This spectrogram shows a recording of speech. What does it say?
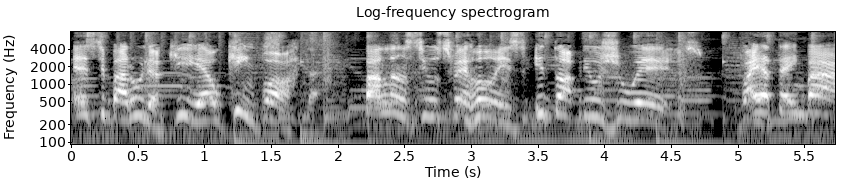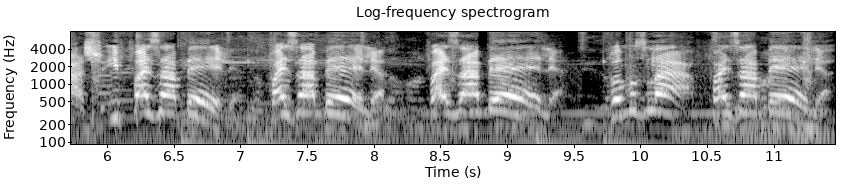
Esse barulho aqui é o que importa. Balance os ferrões e dobre os joelhos. Vai até embaixo e faz a abelha. Faz a abelha. Faz a abelha. Vamos lá, faz a abelha.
